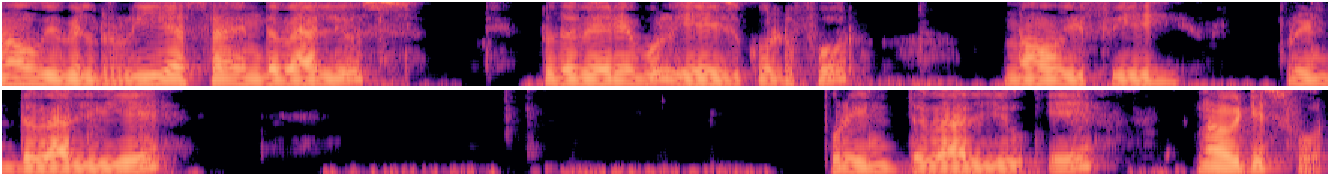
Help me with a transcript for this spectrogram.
now we will reassign the values to the variable a is equal to 4 now if we print the value a print the value a now it is 4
